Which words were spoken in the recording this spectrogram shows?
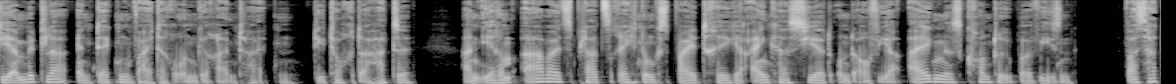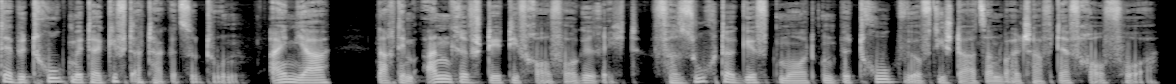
Die Ermittler entdecken weitere Ungereimtheiten. Die Tochter hatte an ihrem Arbeitsplatz Rechnungsbeiträge einkassiert und auf ihr eigenes Konto überwiesen. Was hat der Betrug mit der Giftattacke zu tun? Ein Jahr nach dem Angriff steht die Frau vor Gericht. Versuchter Giftmord und Betrug wirft die Staatsanwaltschaft der Frau vor.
